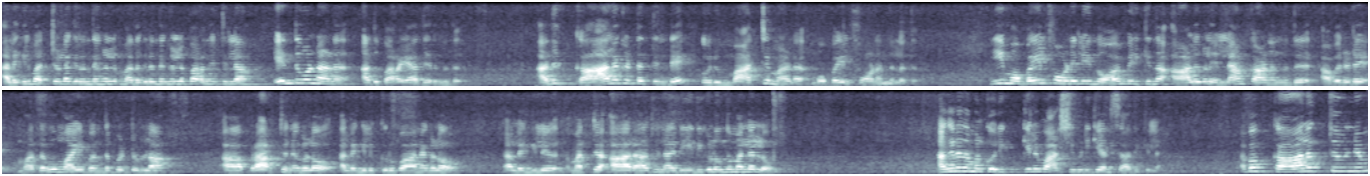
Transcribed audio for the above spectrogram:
അല്ലെങ്കിൽ മറ്റുള്ള ഗ്രന്ഥങ്ങൾ മതഗ്രന്ഥങ്ങളിൽ പറഞ്ഞിട്ടില്ല. എന്തുകൊണ്ടാണ് അത് പറയാതിരുന്നത്? അത് കാലഘട്ടത്തിന്റെ ഒരു മാറ്റമാണ് മൊബൈൽ ഫോൺ എന്നുള്ളത്. ഈ മൊബൈൽ ഫോണിൽ ഈ നോയമ്പിരിക്കുന്ന ആളുകളെല്ലാം കാണുന്നത് അവരുടെ മതവുമായി ബന്ധപ്പെട്ടുള്ള പ്രാർത്ഥനകളോ അല്ലെങ്കിൽ കുർബാനകളോ അല്ലെങ്കിൽ മറ്റ് ആരാധനാ രീതികളൊന്നുമല്ലല്ലോ. അങ്ങനെ നമ്മൾക്ക് ഒരിക്കലും വാശി പിടിക്കാൻ സാധിക്കില്ല. അപ്പോൾ കാലത്തിനും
